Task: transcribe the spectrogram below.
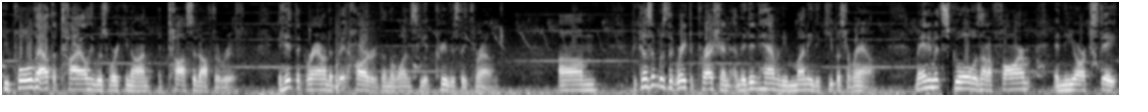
He pulled out the tile he was working on and tossed it off the roof. It hit the ground a bit harder than the ones he had previously thrown. Um, because it was the Great Depression and they didn't have any money to keep us around. Manumit School was on a farm in New York State.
